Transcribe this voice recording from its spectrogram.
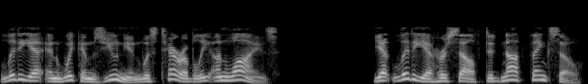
Lydia and Wickham's union was terribly unwise. Yet Lydia herself did not think so.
